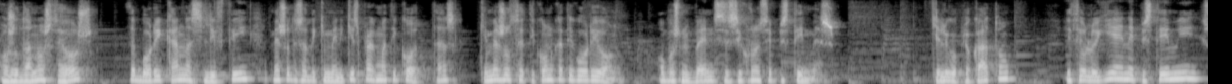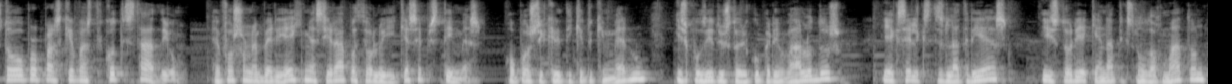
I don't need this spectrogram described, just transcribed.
Ο ζωντανός Θεός δεν μπορεί καν να συλληφθεί μέσω της αντικειμενικής πραγματικότητας και μέσω θετικών κατηγοριών, όπως συμβαίνει στι σύγχρονες επιστήμες. Και λίγο πιο κάτω, η θεολογία είναι επιστήμη στο προπαρασκευαστικό της στάδιο, εφόσον εμπεριέχει μια σειρά από θεολογικές επιστήμες, όπως η κριτική του κειμένου, η σπουδή του ιστορικού περιβάλλοντος, η εξέλιξη της λατρείας, η ιστορία και η ανάπτυξη των δογμάτων,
